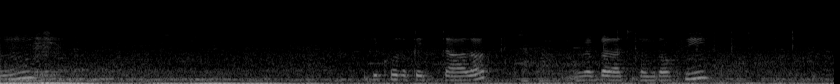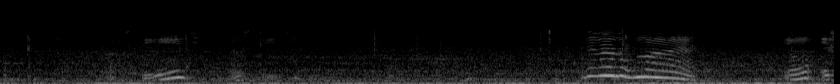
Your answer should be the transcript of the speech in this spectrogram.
Úgy. Addig hozok egy tálat, amivel bele tudom rakni. Ezt így, ezt így. De ne már! Jó, és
